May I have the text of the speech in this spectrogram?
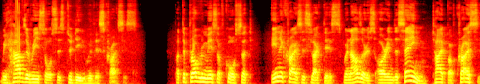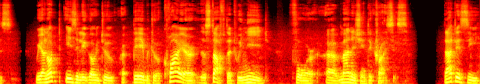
we have the resources to deal with this crisis. But the problem is, of course, that in a crisis like this, when others are in the same type of crisis, we are not easily going to uh, be able to acquire the stuff that we need for uh, managing the crisis. That is the,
